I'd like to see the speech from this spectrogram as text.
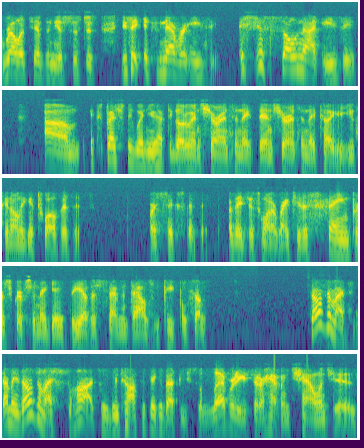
relatives and your sisters, you think it's never easy. It's just so not easy um, especially when you have to go to insurance and they, the insurance and they tell you you can only get 12 visits or six visits, or they just want to write you the same prescription they gave the other 7,000 people. So those are my, I mean, those are my thoughts when we talk to think about these celebrities that are having challenges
